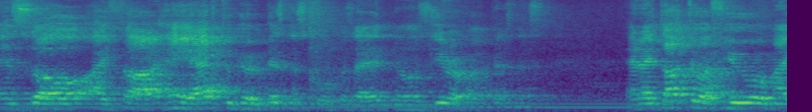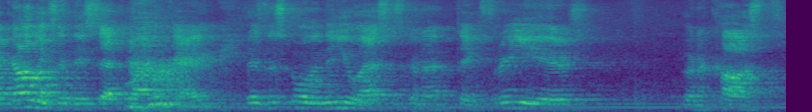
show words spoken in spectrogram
And so I thought, hey, I have to go to business school because I know zero about business. And I talked to a few of my colleagues and they said, well, okay, business school in the US is going to take three years, going to cost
